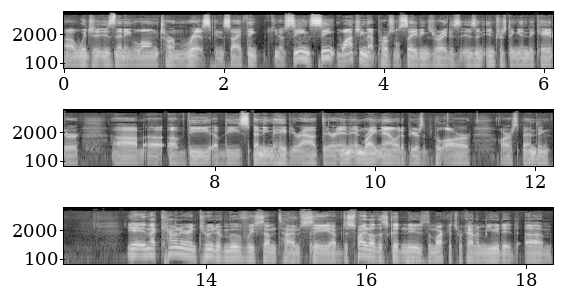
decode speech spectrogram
uh, which is then a long term risk. And so I think you know seeing seeing watching that personal savings rate is, is an interesting indicator um, uh, of the of the spending behavior out there. And and right now it appears that people are are spending. Yeah, in that counterintuitive move we sometimes see, uh, despite all this good news, the markets were kind of muted. Um,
